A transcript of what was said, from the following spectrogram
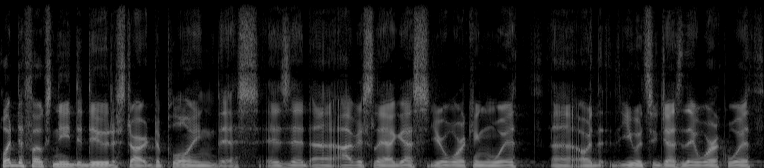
What do folks need to do to start deploying this? Is it uh, obviously? I guess you're working with, uh, or the, you would suggest they work with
